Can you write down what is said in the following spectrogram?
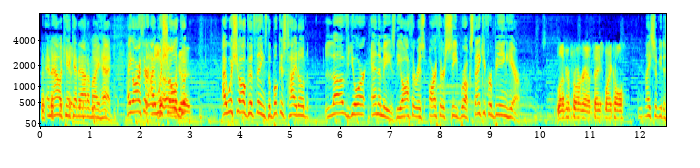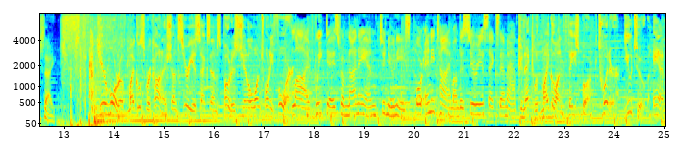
and now I can't get it out of my head. Hey, Arthur, I wish you Oh, all good. good. I wish you all good things. The book is titled "Love Your Enemies." The author is Arthur C. Brooks. Thank you for being here. Love your program. Thanks, Michael. Nice of you to say. Hear more of Michael Smerconish on SiriusXM's POTUS Channel 124. Live weekdays from 9 a.m. to noon East or anytime on the SiriusXM app. Connect with Michael on Facebook, Twitter, YouTube, and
